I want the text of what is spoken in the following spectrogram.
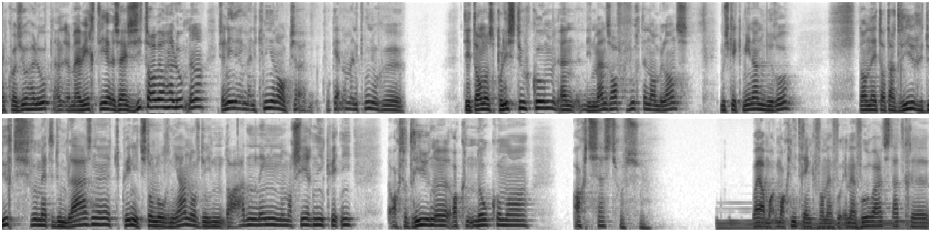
ik ik wou zo gaan. En mij weer tegen, zei, ziet al wel gaan lopen? En ik zei, nee, nee, mijn knieën al. Ik zei, ik wil dat mijn knie nog... Dan was de politie toegekomen en die mens afgevoerd in de ambulance. Moest ik mee naar het bureau. Dan heeft dat daar drie uur geduurd voor mij te doen blazen. Ik weet niet, het stond er niet aan. Of die, dat ademding marcheerde niet, ik weet niet. Achter drie uur had ik 0,68 of zo. Maar ja, mag, mag niet drinken van mijn In mijn voorwaarden staat er uh,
